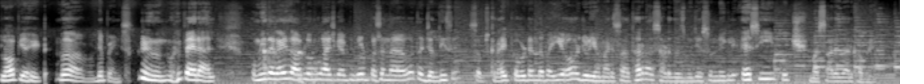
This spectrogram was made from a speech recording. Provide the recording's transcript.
फ्लॉप या हिट डिपेंड्स बहरहाल उम्मीद है गाइस आप लोगों को आज का एपिसोड पसंद आया होगा तो जल्दी से सब्सक्राइब का बटन दबाइए और जुड़िए हमारे साथ हर रात साढ़े दस बजे सुनने के लिए ऐसी कुछ मसालेदार खबरें।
